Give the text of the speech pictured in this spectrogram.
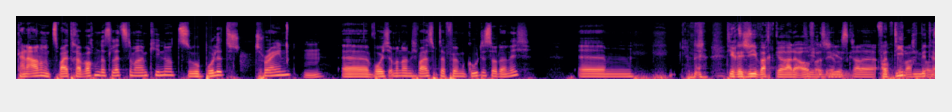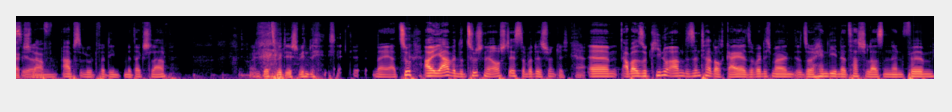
keine Ahnung, zwei, drei Wochen das letzte Mal im Kino zu Bullet Train, Hm. Äh, wo ich immer noch nicht weiß, ob der Film gut ist oder nicht. Ähm, Die Regie wacht gerade auf. die Regie ist gerade verdienten Mittagsschlaf. Absolut verdienten Mittagsschlaf. Und jetzt wird ihr schwindelig. Naja, zu, aber ja, wenn du zu schnell aufstehst, dann wird es schwindlig. Ja. Ähm, aber so Kinoabende sind halt auch geil. Also wirklich mal so Handy in der Tasche lassen, einen Film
